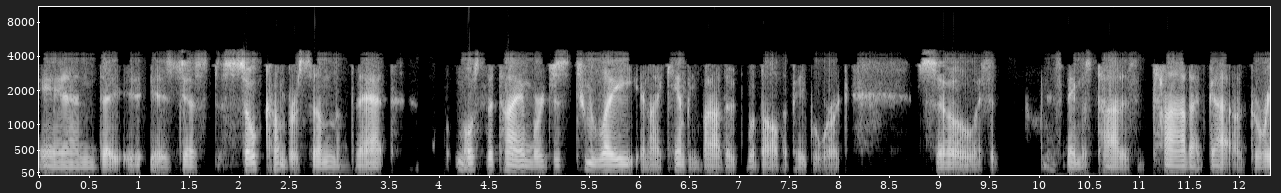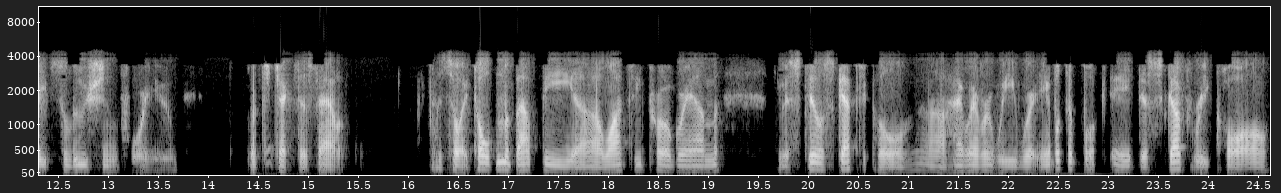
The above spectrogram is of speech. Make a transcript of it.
and it is just so cumbersome that most of the time we're just too late, and I can't be bothered with all the paperwork." So I said, "His name was Todd." I said, "Todd, I've got a great solution for you. Let's check this out." So I told him about the uh, WOTC program he was still skeptical. Uh, however, we were able to book a discovery call,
